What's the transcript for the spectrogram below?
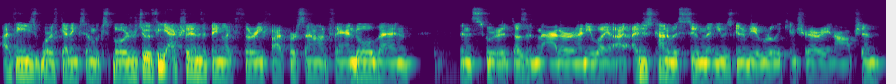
I think he's worth getting some exposure to. If he actually ends up being like 35% on FanDuel, then then screw it. It doesn't matter anyway. I, I just kind of assumed that he was going to be a really contrarian option.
